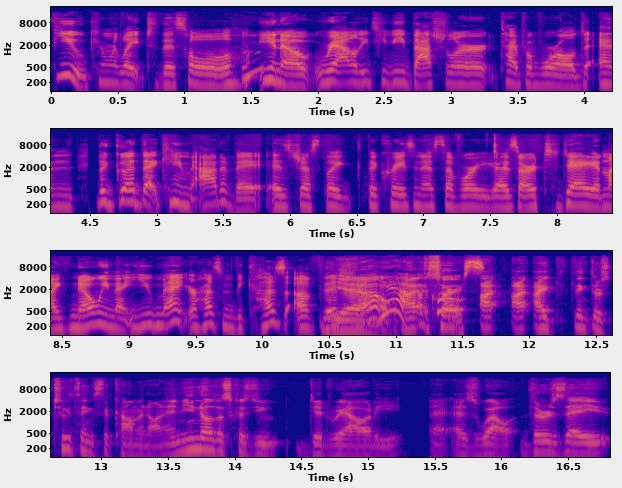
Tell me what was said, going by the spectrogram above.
few can relate to this whole, Mm-hmm. you know, reality TV bachelor type of world. And the good that came out of it is just like the craziness of where you guys are today, and like knowing that you met your husband because of this show. Yeah, I, of so course. I, I, I think there's two things to comment on, and you know this because you did reality uh, as well. There's a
